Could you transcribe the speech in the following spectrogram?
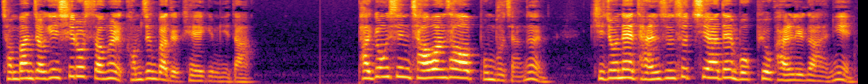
전반적인 실효성을 검증받을 계획입니다. 박용신 자원사업본부장은 기존의 단순 수치화된 목표 관리가 아닌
